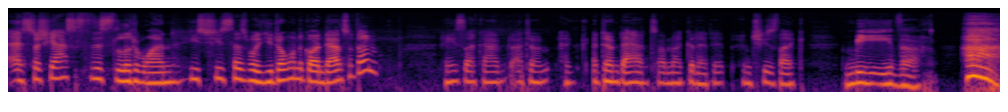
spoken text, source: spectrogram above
And so she asks this little one. He, she says, "Well, you don't want to go and dance with them?" And he's like, "I, I don't, I, I don't dance. I'm not good at it." And she's like, "Me either."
